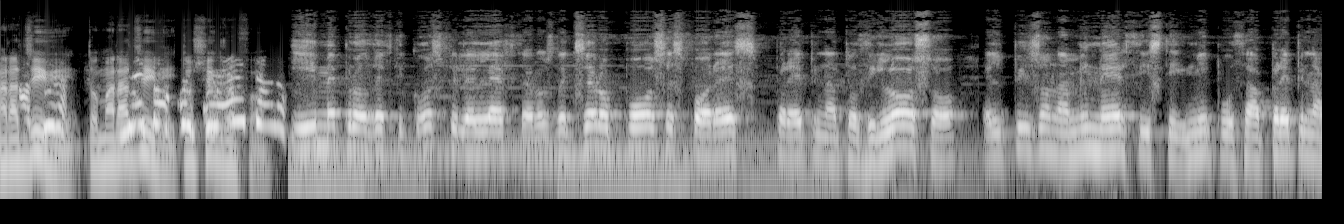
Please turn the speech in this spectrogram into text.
Μαρατζίδι, Αυτό- το Μαρατζίδι, Ναι, το Κουκουέ σύντροφο. ήταν. Είμαι προοδευτικός φιλελεύθερος. Δεν ξέρω πόσες φορές πρέπει να το δηλώσω. Ελπίζω να μην έρθει η στιγμή που θα πρέπει να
